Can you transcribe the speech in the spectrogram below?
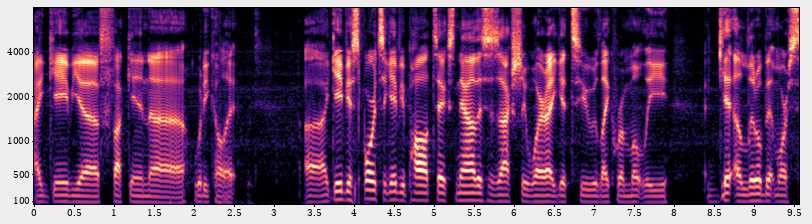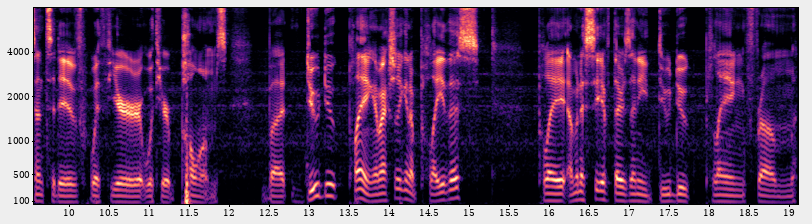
I gave you fucking uh what do you call it? Uh, I gave you sports, I gave you politics. Now this is actually where I get to like remotely get a little bit more sensitive with your with your poems. But Duduk playing, I'm actually gonna play this. Play. I'm gonna see if there's any Duduk playing from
